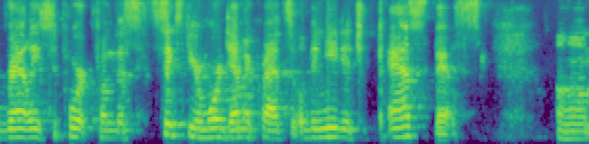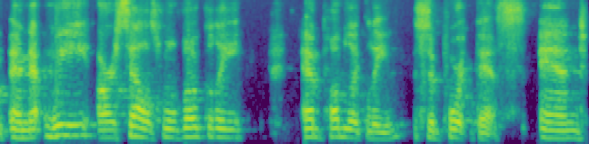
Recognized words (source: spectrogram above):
rally support from the 60 or more Democrats that will be needed to pass this. Um, and that we ourselves will vocally and publicly support this and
